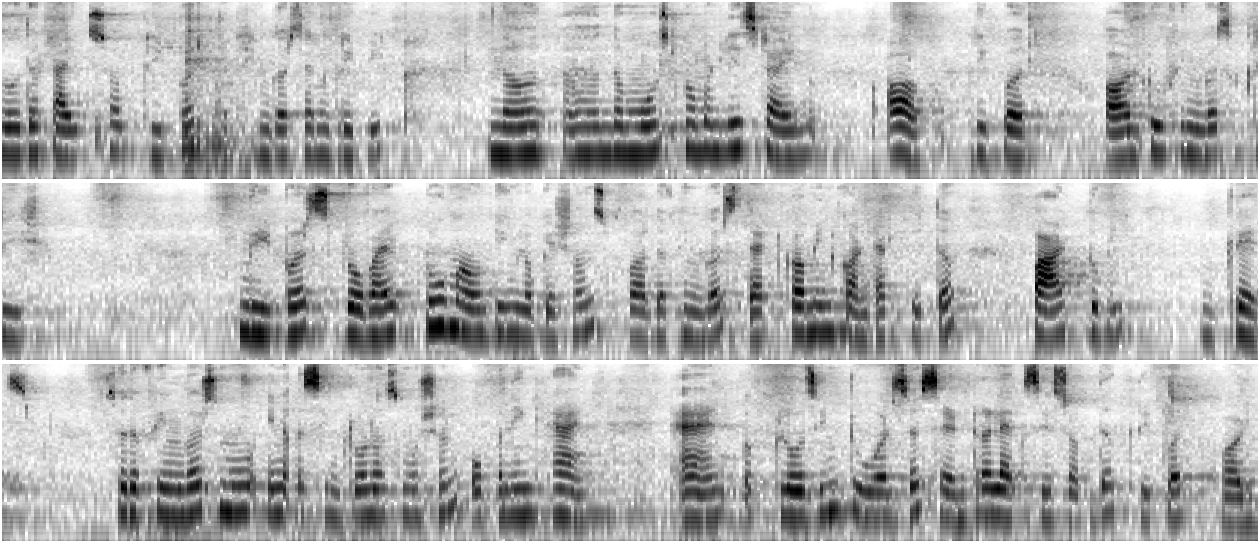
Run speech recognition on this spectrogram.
So the types of gripper the fingers and gripping now uh, the most commonly style of gripper all two fingers grippers provide two mounting locations for the fingers that come in contact with the part to be grasped so the fingers move in a synchronous motion opening hand and closing towards the central axis of the gripper body.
